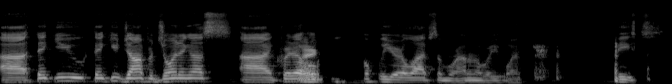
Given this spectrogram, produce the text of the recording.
Uh, thank you, thank you, John, for joining us. Uh, and Krita, hopefully, hopefully you're alive somewhere. I don't know where you went. Peace.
